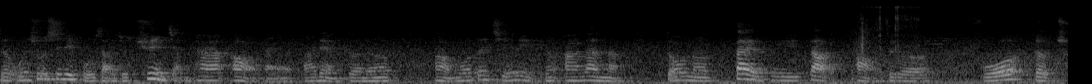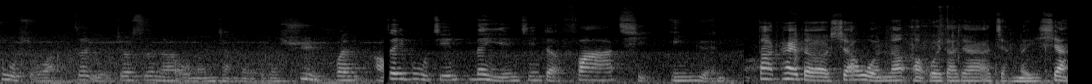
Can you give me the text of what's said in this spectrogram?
这文殊师利菩萨就劝讲他，啊，来把两个呢，啊，摩登伽女跟阿难呢，都能带回到啊这个佛的处所啊。这也就是呢，我们讲的这个续分啊，这部经《楞严经》的发起因缘。大概的消文呢，啊，为大家讲了一下。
